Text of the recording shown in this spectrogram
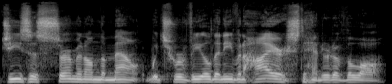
Jesus' Sermon on the Mount, which revealed an even higher standard of the law.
